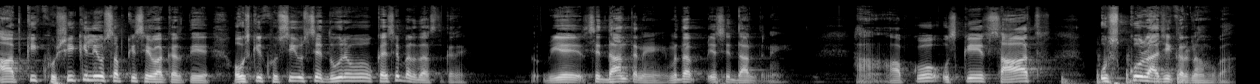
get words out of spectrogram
आपकी खुशी के लिए वो सबकी सेवा करती है और उसकी खुशी उससे दूर है, वो कैसे बर्दाश्त करे? ये सिद्धांत नहीं मतलब ये सिद्धांत नहीं हाँ आपको उसके साथ उसको राज़ी करना होगा।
